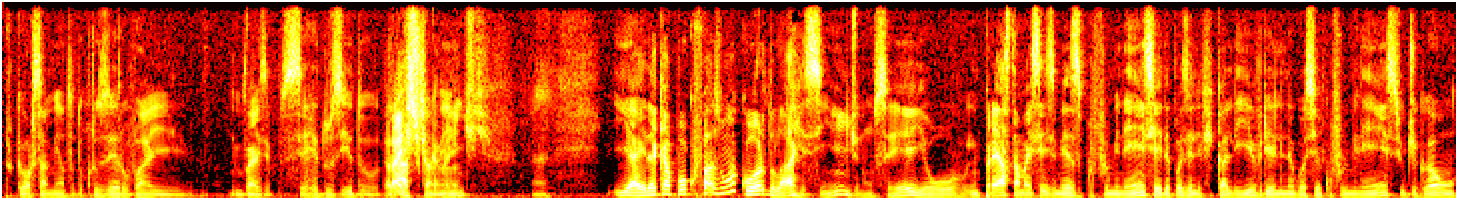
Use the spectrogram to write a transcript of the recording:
porque o orçamento do Cruzeiro vai, vai ser reduzido drasticamente. E aí daqui a pouco faz um acordo lá, rescinde, não sei, ou empresta mais seis meses pro Fluminense, aí depois ele fica livre, ele negocia com o Fluminense, o Digão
